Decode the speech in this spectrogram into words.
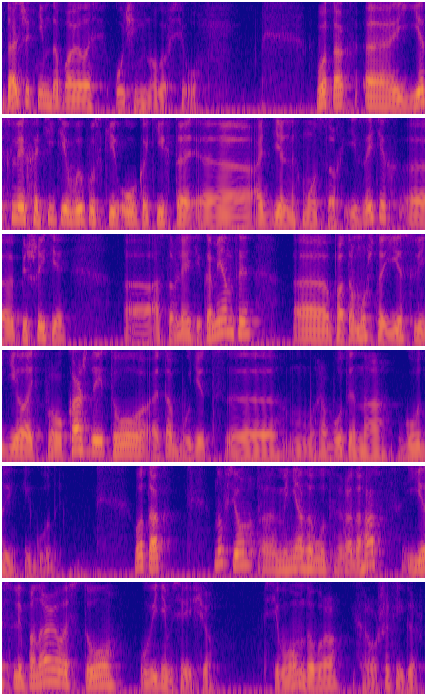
Дальше к ним добавилось очень много всего. Вот так. Э, если хотите выпуски о каких-то э, отдельных монстрах из этих, э, пишите, оставляйте комменты, потому что если делать про каждый, то это будет работы на годы и годы. Вот так. Ну все, э, меня зовут Радагаст. Если понравилось, то увидимся еще. Всего вам доброго и хороших игр.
